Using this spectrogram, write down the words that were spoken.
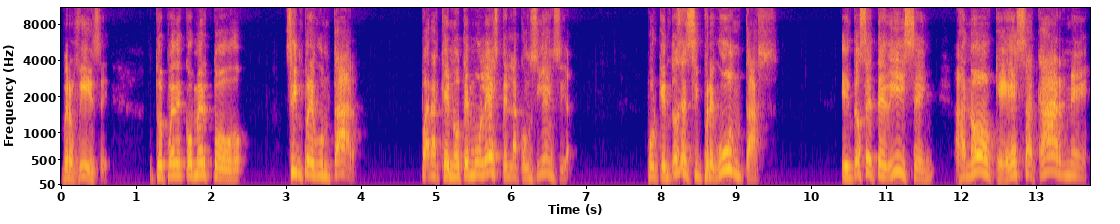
Pero fíjense, usted puede comer todo sin preguntar para que no te moleste en la conciencia. Porque entonces si preguntas, entonces te dicen, ah, no, que esa carne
